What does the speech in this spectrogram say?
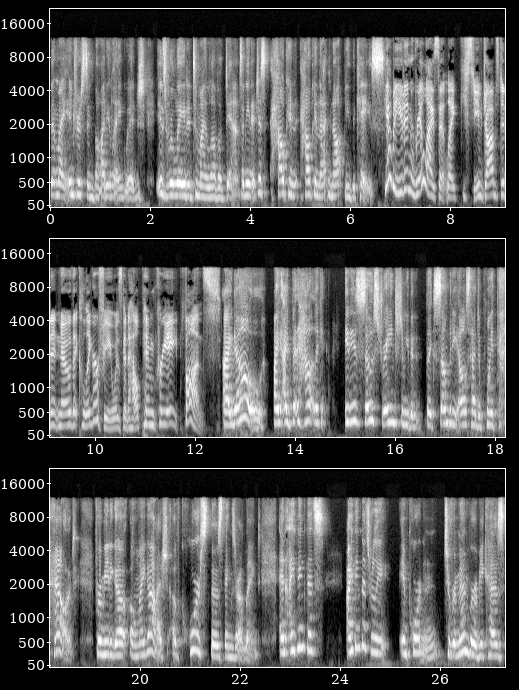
that my interest in body language is related to my love of dance. I mean, it just how can how can that not be the case? Yeah, but you didn't realize it. Like Steve Jobs didn't know that calligraphy was going to help him create fonts. I know. I I but how like it is so strange to me that like somebody else had to point that out for me to go oh my gosh of course those things are linked. And i think that's i think that's really important to remember because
